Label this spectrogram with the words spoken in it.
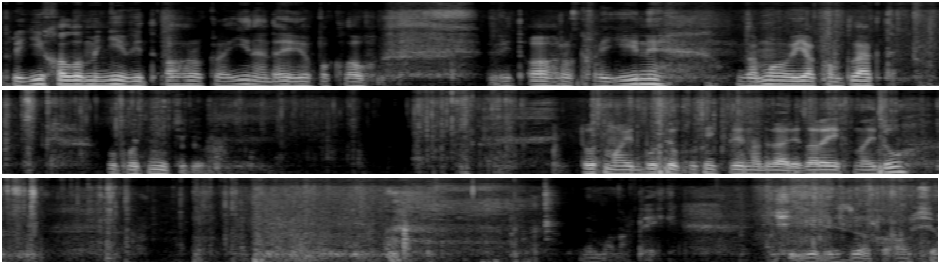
приїхало мені від Агрокраїни, де я його поклав. Від Агрокраїни. Замовив я комплект уплотнителів. Тут мають бути уплотнителі на двері. Зараз їх знайду. Нема наклейки. Чи є десь зверху, а все.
